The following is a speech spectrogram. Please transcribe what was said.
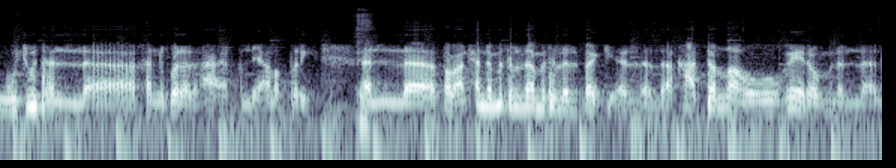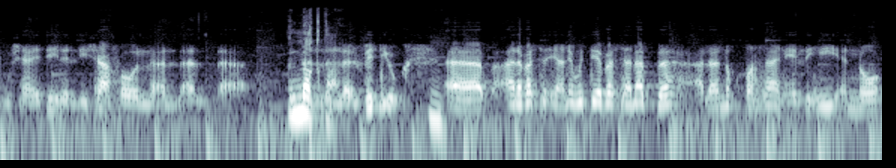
ووجود خلينا نقول العائق اللي على الطريق. ال- آه، طبعا إحنا مثلنا مثل الباقي ال- الاخ عبد الله وغيره من ال- المشاهدين اللي شافوا ال- ال- ال- المقطع. ال- الفيديو آه أنا بس يعني ودي بس أنبه على نقطة ثانية اللي هي إنه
